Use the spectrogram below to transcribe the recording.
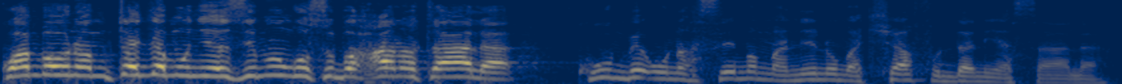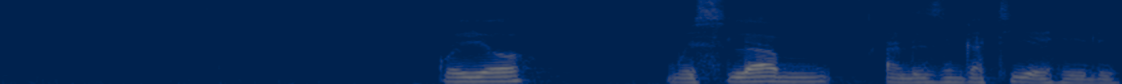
kwamba unamtaja mwenyezi mungu subhanahu wa taala kumbe unasema maneno machafu ndani ya sala. Kwa hiyo mwislamu alizingatie hili.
